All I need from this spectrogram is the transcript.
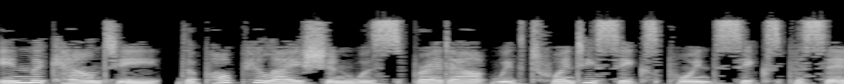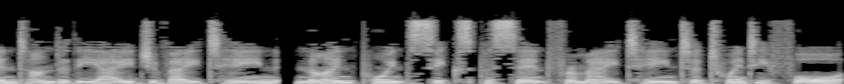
In the county, the population was spread out with 26.6% under the age of 18, 9.6% from 18 to 24,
